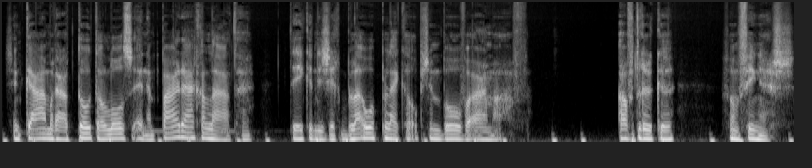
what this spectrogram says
zijn camera totaal los... en een paar dagen later tekenden zich blauwe plekken op zijn bovenarmen af. Afdrukken van vingers.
